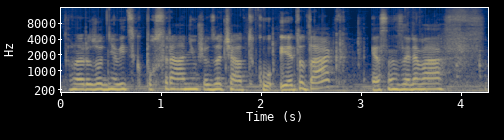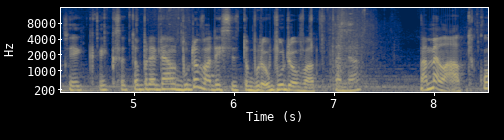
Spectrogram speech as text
Tohle rozhodně víc k posrání už od začátku. Je to tak? Já jsem zvědavá, jak, jak se to bude dál budovat, jestli to budou budovat teda. Máme látku.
